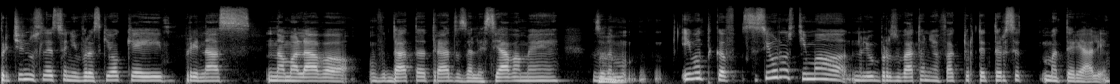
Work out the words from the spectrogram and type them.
причинно-следствени връзки. Окей, при нас намалява водата, трябва да залесяваме, за да... Mm. Има такъв... Със сигурност има нали, образователния фактор, те търсят материали.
